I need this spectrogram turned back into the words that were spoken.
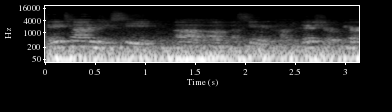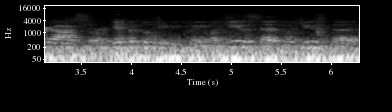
Anytime you see uh, um, a seeming paradox or difficulty between what Jesus says and what Jesus does,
